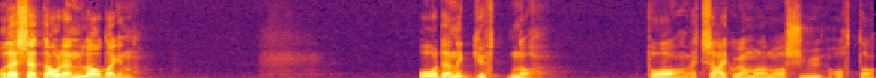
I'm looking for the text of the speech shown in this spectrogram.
Og det skjedde også denne lørdagen. Og denne gutten, da, på vet ikke hvor gammel han var, sju-åtte,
